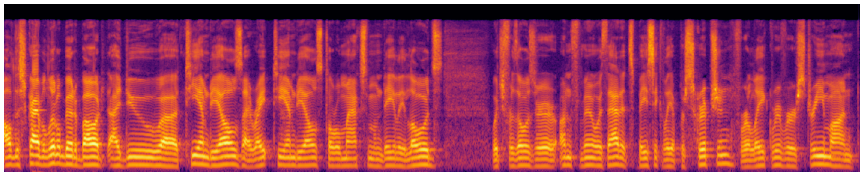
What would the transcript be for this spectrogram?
I'll describe a little bit about, I do uh, TMDLs, I write TMDLs, total maximum daily loads, which for those who are unfamiliar with that, it's basically a prescription for a lake, river, or stream on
